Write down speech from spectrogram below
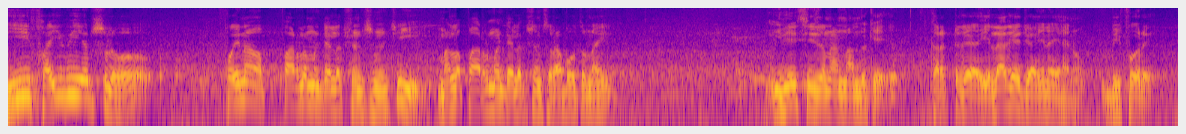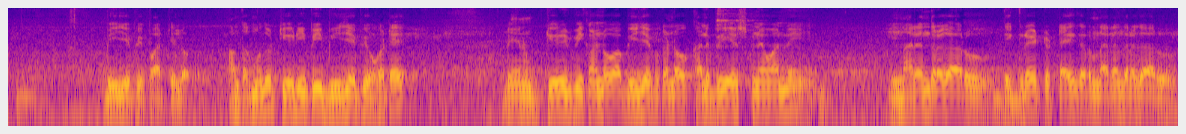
ఈ ఫైవ్ ఇయర్స్లో పోయిన పార్లమెంట్ ఎలక్షన్స్ నుంచి మళ్ళీ పార్లమెంట్ ఎలక్షన్స్ రాబోతున్నాయి. ఇదే సీజన్ అన్న అందుకే. కరెక్ట్గా ఇలాగే జాయిన్ అయ్యాను బిఫోరే బీజేపీ పార్టీలో. అంతకుముందు టీడీపీ బీజేపీ ఒకటే. నేను టీడీపీ కండవా బీజేపీ కండవా కలిపి వేసుకునేవాడిని నరేంద్ర గారు ది గ్రేట్ టైగర్ నరేంద్ర గారు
